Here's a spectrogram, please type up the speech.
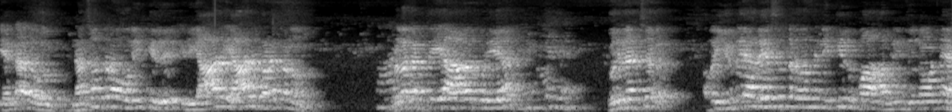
என்ன ஒரு நட்சத்திரம் ஒலிக்குது இது யாரு யாரு பறக்கணும் உலகத்தையே ஆளக்கூடிய ஒரு லட்சம் அப்ப யுதயா தேசத்துல வந்து நிக்கிருப்பா அப்படின்னு சொன்ன உடனே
